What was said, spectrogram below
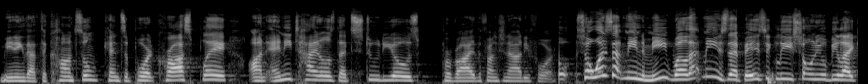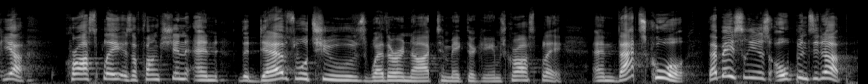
meaning that the console can support crossplay on any titles that studios provide the functionality for. So what does that mean to me? Well, that means that basically Sony will be like, yeah, crossplay is a function and the devs will choose whether or not to make their games crossplay. And that's cool. That basically just opens it up.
